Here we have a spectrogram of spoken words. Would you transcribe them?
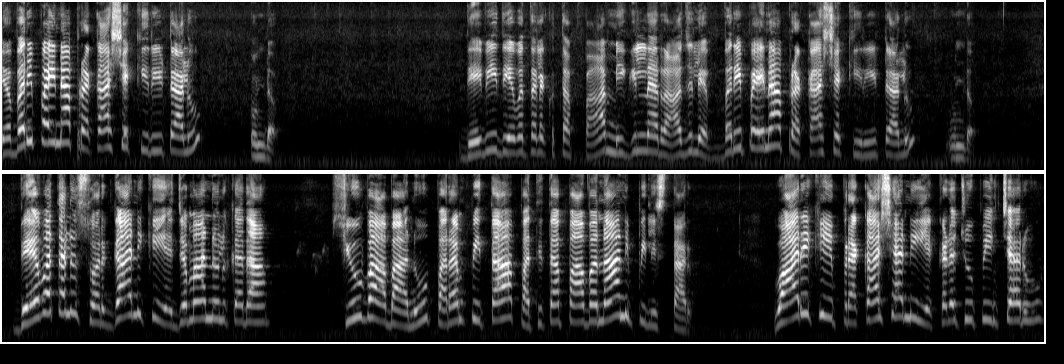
ఎవరిపైన ప్రకాశ కిరీటాలు ఉండవు. దేవీ దేవతలకు తప్ప మిగిలిన రాజులు ఎవ్వరిపైనా ప్రకాశ కిరీటాలు ఉండవు. దేవతలు స్వర్గానికి యజమానులు కదా. శివబాబాను పరంపిత పతిత పావన అని పిలుస్తారు. వారికి ప్రకాశాన్ని ఎక్కడ చూపించారు?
